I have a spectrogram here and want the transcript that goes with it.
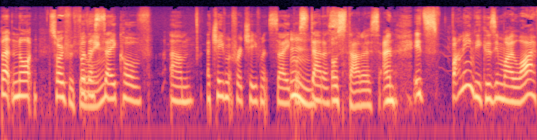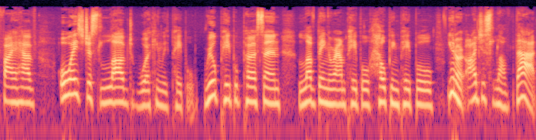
but not so for the sake of um, achievement for achievement's sake or status. or status. And it's funny because in my life, I have always just loved working with people, real people person, love being around people, helping people. You know, I just love that.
